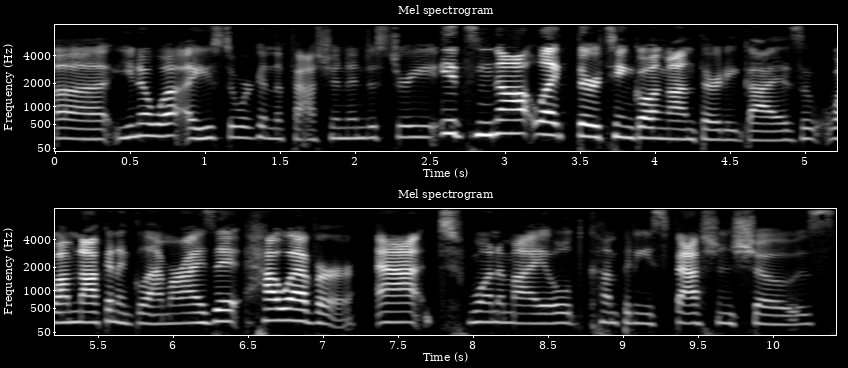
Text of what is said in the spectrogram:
Uh, you know what? I used to work in the fashion industry. It's not like 13 going on 30, guys. I'm not going to glamorize it. However, at one of my old company's fashion shows,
